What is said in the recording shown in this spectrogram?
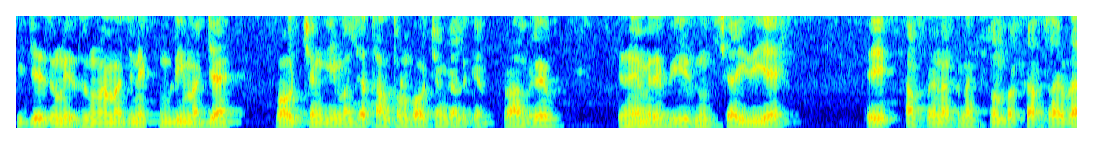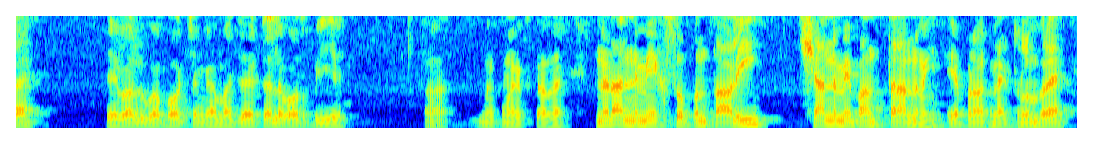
ਤੀਜੇ ਸੂਨੇ ਸੂਣਾ ਮੱਝ ਨੇ, ਕੁੰਡੀ ਮੱਝ ਹੈ। ਬਹੁਤ ਚੰਗੀ ਮੱਝ ਹੈ ਥਾਂ ਤੁਹਾਨੂੰ ਬਹੁਤ ਚੰਗਾ ਲੱਗਿਆ। ਭਰਾ ਮੇਰੇ ਕਿਸੇ ਮੇਰੇ ਵੀਰ ਨੂੰ ਚਾਹੀਦੀ ਹੈ ਤੇ ਆਪਣੇ ਨਾਲ ਕਨੈਕਟ ਨੰਬਰ ਕਰ ਸਕਦਾ ਹੈ। ਤੇ ਵਾਲੂਗਾ ਬਹੁਤ ਚੰਗਾ ਮੱਝ ਹੈ, ਢਿੱਲ ਬਹੁਤ ਪਈ ਹੈ। ਹਾਂ, ਮੈਂ ਕਨੈਕਟ ਕਰ ਰਿਹਾ। 99145 96593 ਇਹ ਆਪਣਾ ਕਨੈਕਟ ਨੰਬਰ ਹੈ,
